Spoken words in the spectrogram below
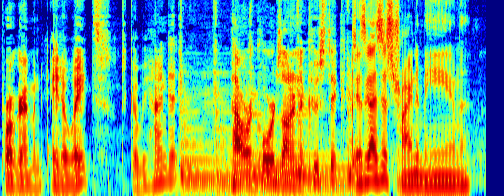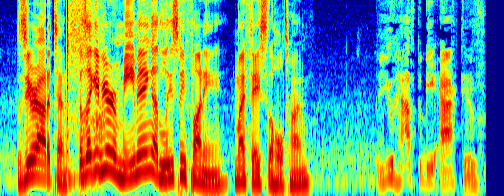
Program an 808 to go behind it. Power chords on an acoustic. This guy's just trying to meme. Zero out of ten. Cause like if you're memeing, at least be funny. My face the whole time. You have to be active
